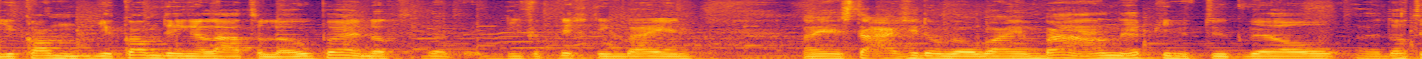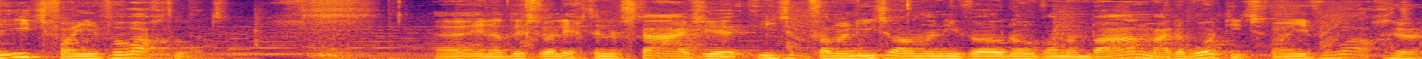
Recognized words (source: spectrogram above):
je, kan, je kan dingen laten lopen en dat, dat, die verplichting bij een, bij een stage dan wel bij een baan heb je natuurlijk wel dat er iets van je verwacht wordt. Uh, en dat is wellicht in een stage iets, van een iets ander niveau dan van een baan, maar er wordt iets van je verwacht. Ja,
